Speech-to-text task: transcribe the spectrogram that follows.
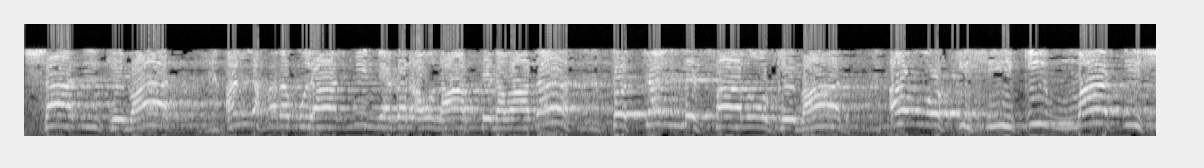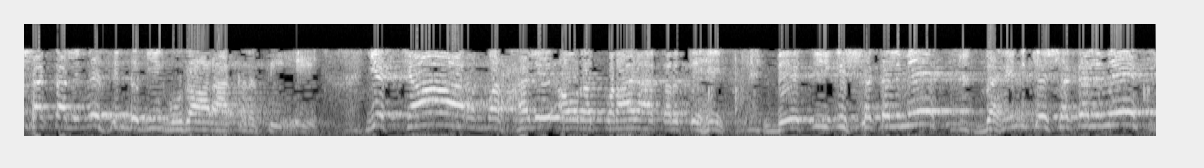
شادی کے بعد اللہ رب العالمین نے اگر اولاد سے نوازا تو چند سالوں کے بعد اب وہ کسی کی ماں کی شکل میں زندگی گزارا کرتی ہے۔ یہ چار مرحلے عورت پر آیا کرتے ہیں۔ بیٹی کی شکل میں، بہن کی شکل میں،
